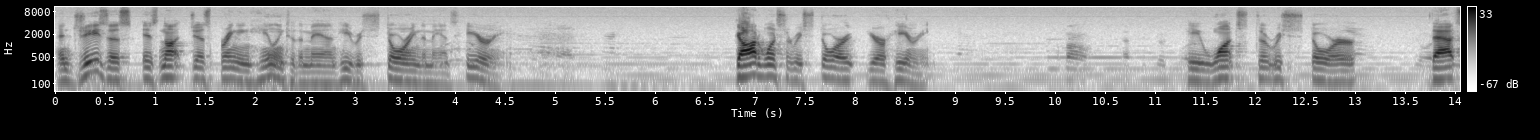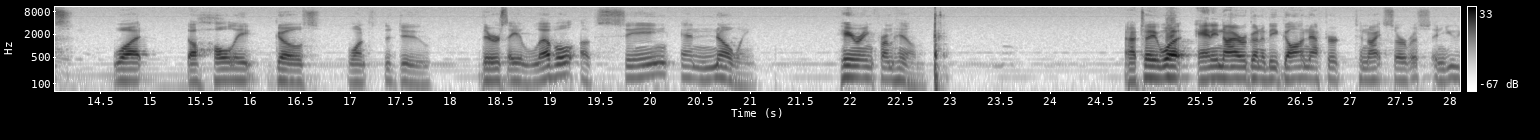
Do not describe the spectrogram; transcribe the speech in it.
And Jesus is not just bringing healing to the man, he's restoring the man's hearing. God wants to restore your hearing. He wants to restore. That's what the Holy Ghost wants to do. There's a level of seeing and knowing, hearing from Him. And I tell you what, Annie and I are going to be gone after tonight's service, and you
